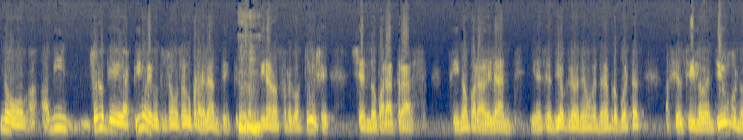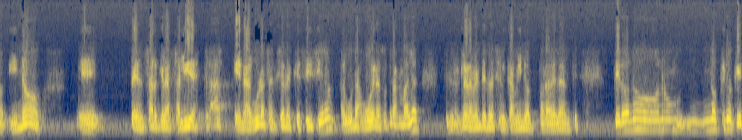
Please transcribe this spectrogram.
No, a, mí, yo lo que aspiro es que construyamos algo para adelante, pero la Argentina no se reconstruye yendo para atrás, sino para adelante. Y en ese sentido creo que tenemos que tener propuestas hacia el siglo XXI y no eh, pensar que la salida está en algunas acciones que se hicieron, algunas buenas, otras malas, pero claramente no es el camino para adelante. Pero no no, no creo que,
